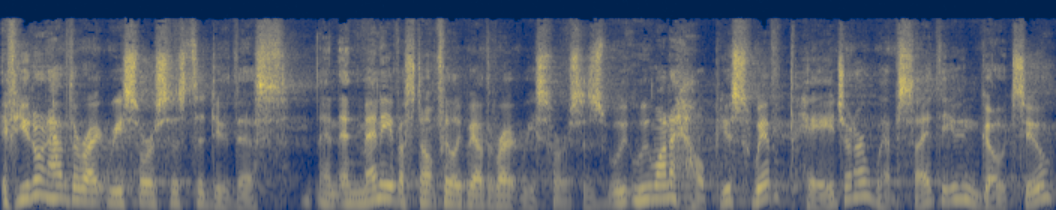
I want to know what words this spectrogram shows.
If you don't have the right resources to do this, and, and many of us don't feel like we have the right resources, we, we want to help you. So we have a page on our website that you can go to,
